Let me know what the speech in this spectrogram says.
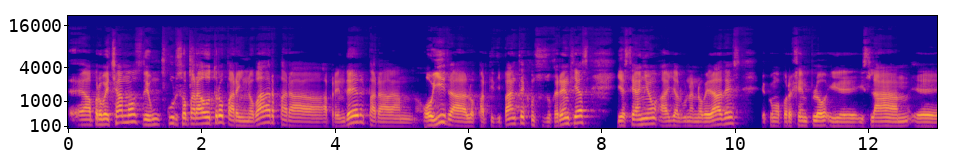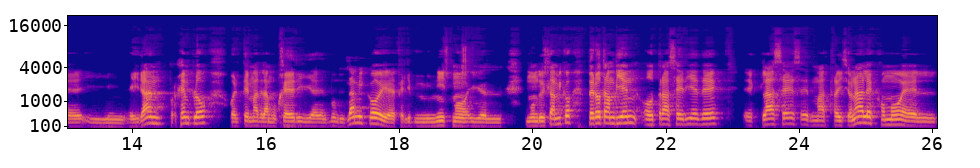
Eh, aprovechamos de un curso para otro para innovar, para aprender, para um, oír a los participantes con sus sugerencias. Y este año hay algunas novedades, eh, como por ejemplo eh, Islam e Irán, por ejemplo, o el tema de la mujer y el mundo islámico, y el feminismo y el mundo islámico, pero también otra serie de clases más tradicionales como el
